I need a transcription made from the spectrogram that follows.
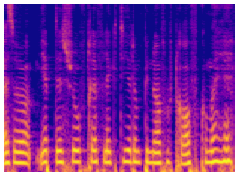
Also, ich habe das schon oft reflektiert und bin einfach draufgekommen, hey,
